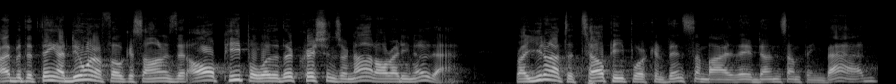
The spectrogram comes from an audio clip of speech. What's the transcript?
Right? But the thing I do want to focus on is that all people, whether they're Christians or not, already know that. Right? You don't have to tell people or convince somebody they've done something bad.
